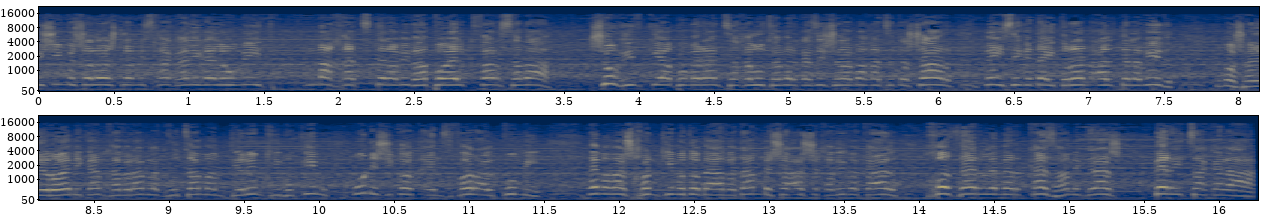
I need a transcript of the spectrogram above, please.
53 למשחק הליגה הלאומית, מחץ תל אביב הפועל כפר סבא, שוב הבקיע פומרנץ החלוץ המרכזי של המחץ את השער והשיג את היתרון על תל אביב. כמו שאני רואה מכאן חבריו לקבוצה ממטירים חיבוקים ונשיקות אין ספור על פומי. הם ממש חונקים אותו באהבתם בשעה שחביב הקהל חוזר למרכז המגרש בריצה קלה.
